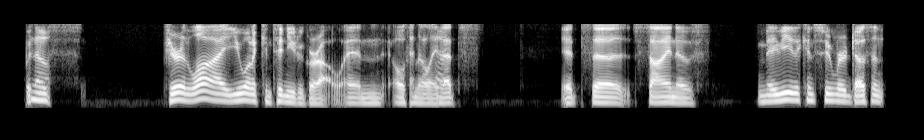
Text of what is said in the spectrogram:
Because if you're in line, you want to continue to grow. And ultimately, That's that's, it's a sign of maybe the consumer doesn't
